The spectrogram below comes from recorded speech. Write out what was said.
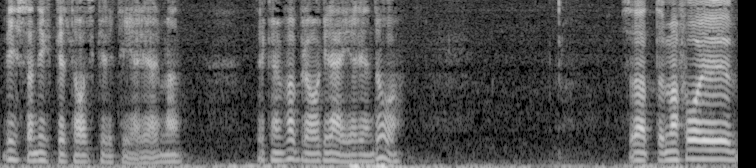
vissa nyckeltalskriterier men det kan ju vara bra grejer ändå. Så att man får ju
